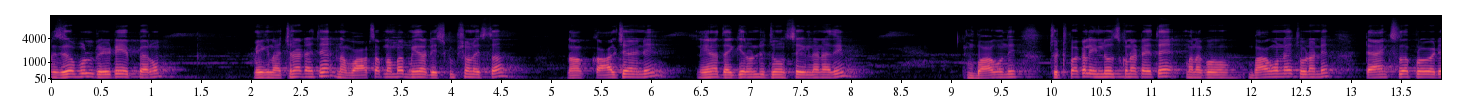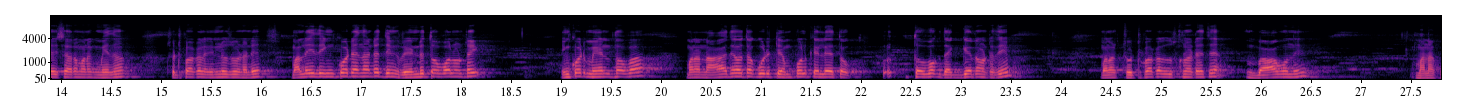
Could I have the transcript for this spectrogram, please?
రిజనబుల్ రేటే చెప్పారు. మీకు నచ్చినట్టయితే నా వాట్సాప్ నెంబర్ మీద డిస్క్రిప్షన్లో ఇస్తా. నాకు కాల్ చేయండి. నేనే దగ్గరుండి జోన్ సేల్ అనేది బాగుంది. చుట్టుపక్కల ఇల్లు చూసుకున్నట్టయితే మనకు బాగున్నాయి చూడండి. ట్యాంక్స్ కూడా ప్రొవైడ్ చేశారు మనకు మీద. చుట్టుపక్కల ఇల్లు చూడండి. మళ్ళీ ఇది ఇంకోటి ఏంటంటే దీనికి రెండు తవ్వలు ఉంటాయి. ఇంకోటి మెయిన్ తవ్వ మన నాగదేవత గుడి టెంపుల్కి వెళ్ళే తవ్వకు దగ్గర ఉంటుంది. మనకు చుట్టుపక్కల చూసుకున్నట్టయితే బాగుంది. మనకు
